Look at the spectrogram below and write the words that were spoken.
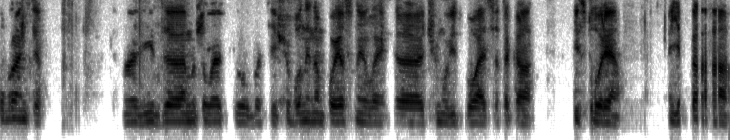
обранців е, від Миколаївської області, щоб вони нам пояснили, чому відбувається така історія, яка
